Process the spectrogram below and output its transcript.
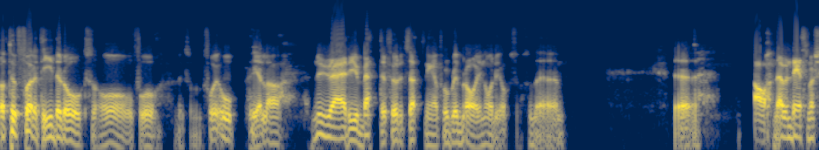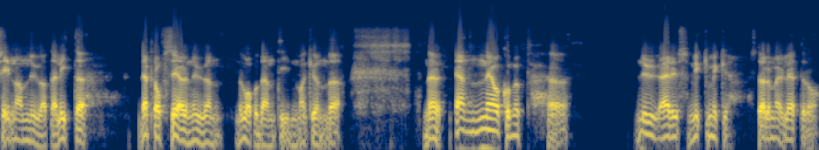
var tuffare tider då också och få, liksom, få ihop hela. Nu är det ju bättre förutsättningar för att bli bra i Norge också. Så det, eh, ja, det är väl det som är skillnaden nu, att det är lite det är proffsigare nu än det var på den tiden man kunde. När, när jag kom upp. Eh, nu är det mycket, mycket större möjligheter att,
